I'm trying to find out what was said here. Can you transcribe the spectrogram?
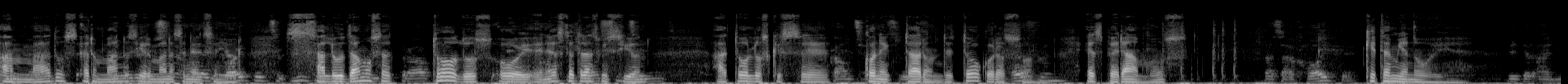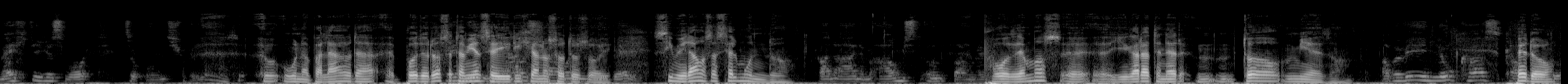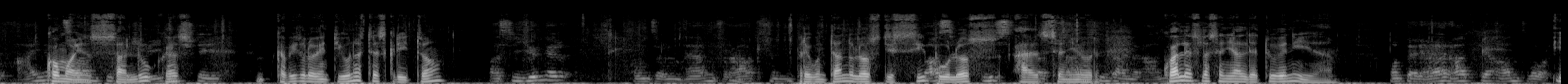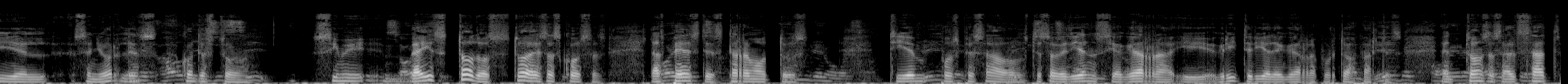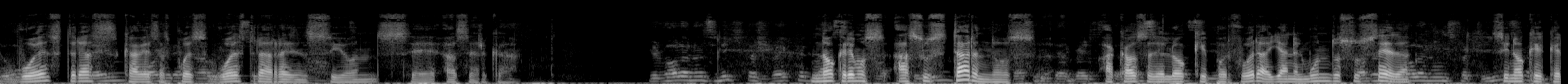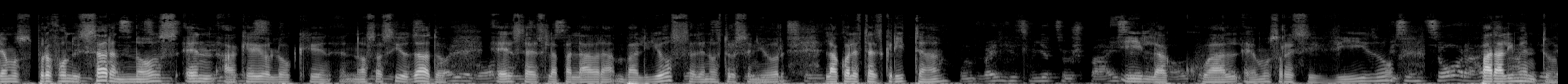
Amados hermanos y hermanas en el Señor, saludamos a todos hoy en esta transmisión, a todos los que se conectaron de todo corazón. Esperamos que también hoy una palabra poderosa también se dirige a nosotros hoy. Si miramos hacia el mundo, podemos eh, eh, llegar a tener mm, todo miedo. Pero, como en San Lucas, capítulo 21 está escrito, preguntando los discípulos al Señor, ¿cuál es la señal de tu venida? Y el Señor les contestó, si veis todos, todas esas cosas, las pestes, terremotos, tiempos pesados, desobediencia, guerra y gritería de guerra por todas partes. Entonces alzad vuestras cabezas, pues vuestra redención se acerca. No queremos asustarnos a causa de lo que por fuera allá en el mundo suceda, sino que queremos profundizarnos en aquello lo que nos ha sido dado. Esta es la palabra valiosa de nuestro Señor, la cual está escrita y la cual hemos recibido para alimento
